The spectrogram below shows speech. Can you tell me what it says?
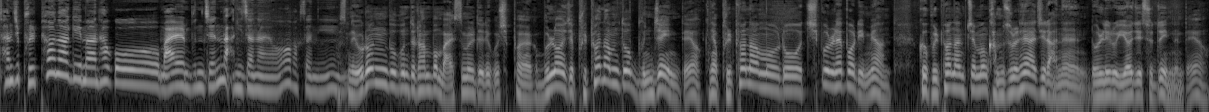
단지 불편하기만 하고 말 문제는 아니잖아요, 박사님. 맞습니다. 이런 부분들을 한번 말씀을 드리고 싶어요. 물론 이제 불편함도 문제인데요. 그냥 불편함으로 치부를 해버리면 그 불편함쯤은 감수를 해야지라는 논리로 이어질 수도 있는데요.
